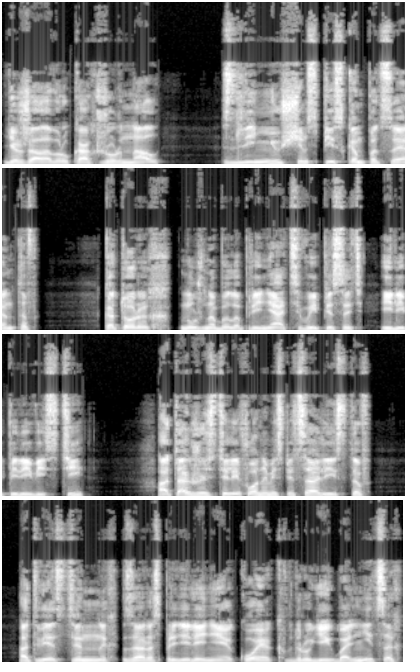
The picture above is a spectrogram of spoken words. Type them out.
держала в руках журнал с длиннющим списком пациентов, которых нужно было принять, выписать или перевести, а также с телефонами специалистов, ответственных за распределение коек в других больницах,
